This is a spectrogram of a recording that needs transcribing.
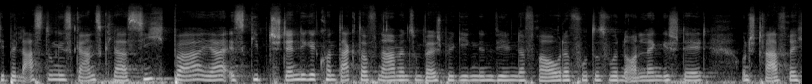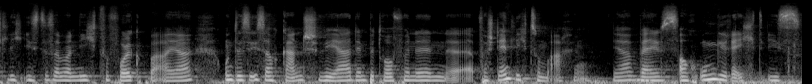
die Belastung ist ganz klar sichtbar. Ja. Es gibt ständige Kontaktaufnahmen, zum Beispiel gegen den Willen der Frau oder Fotos wurden online gestellt und strafrechtlich ist das aber nicht verfolgbar. Ja. Und es ist auch ganz schwer, den Betroffenen äh, verständlich zu machen, ja, weil es auch ungerecht ist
